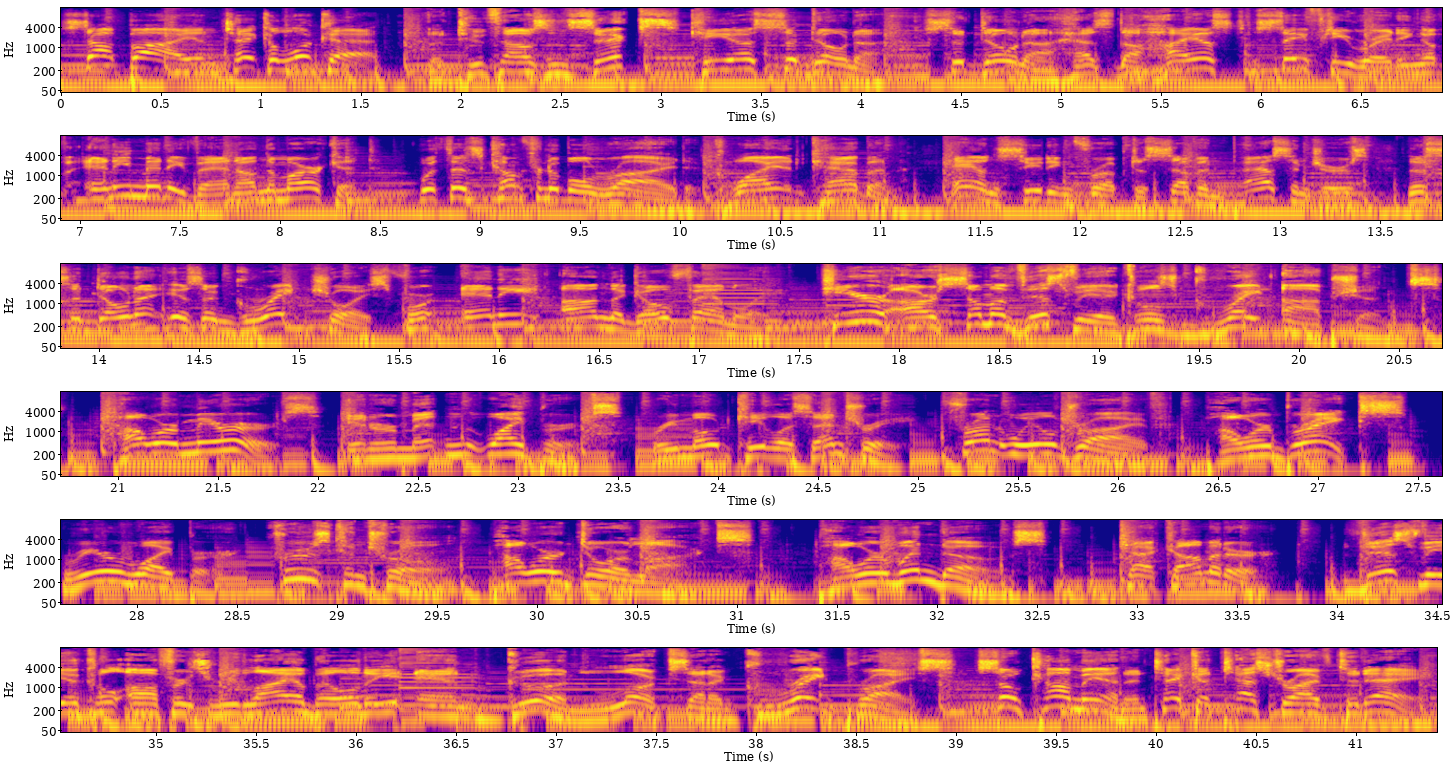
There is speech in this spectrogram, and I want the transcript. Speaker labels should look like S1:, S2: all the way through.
S1: Stop by and take a look at the 2006 Kia Sedona. Sedona has the highest safety rating of any minivan on the market. With its comfortable ride, quiet cabin, and seating for up to seven passengers, the Sedona is a great choice for any on the go family. Here are some of this vehicle's great options power mirrors, intermittent wipers, remote keyless entry, front wheel drive, power brakes, rear wiper, cruise control, power door locks, power windows, tachometer. This vehicle offers reliability and good looks at a great price. So come in and take a test drive today.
